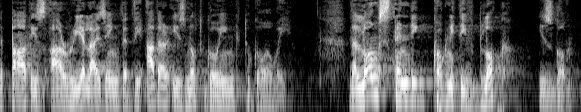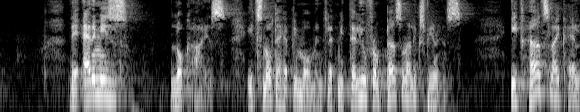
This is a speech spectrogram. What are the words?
the parties are realizing that the other is not going to go away. The long-standing cognitive block is gone. The enemies lock eyes. It's not a happy moment, let me tell you from personal experience. It hurts like hell.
